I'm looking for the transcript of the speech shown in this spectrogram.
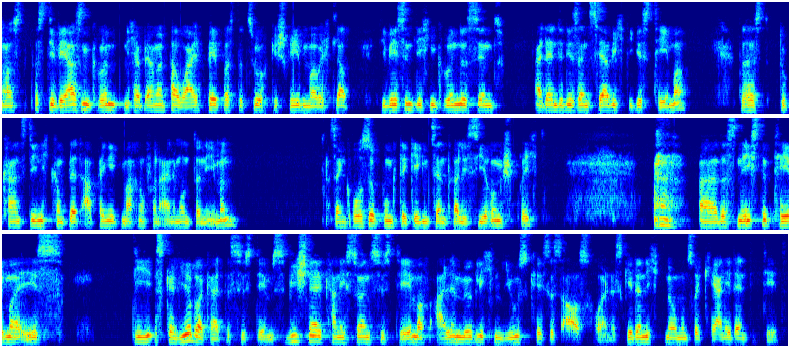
aus, aus diversen Gründen. Ich habe ja ein paar White Papers dazu auch geschrieben, aber ich glaube, die wesentlichen Gründe sind, Identity ist ein sehr wichtiges Thema. Das heißt, du kannst dich nicht komplett abhängig machen von einem Unternehmen. Das ist ein großer Punkt, der gegen Zentralisierung spricht. Äh, das nächste Thema ist, die Skalierbarkeit des Systems. Wie schnell kann ich so ein System auf alle möglichen Use Cases ausrollen? Es geht ja nicht nur um unsere Kernidentität.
